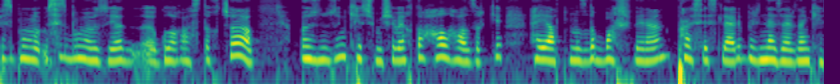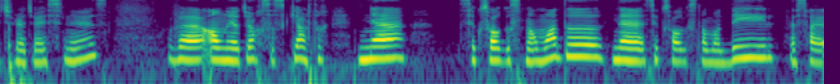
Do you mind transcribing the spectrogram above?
biz bu siz bu mövzuya ə, qulaq asdıqca özünüzün keçmişi və ya da hal-hazırki həyatınızda baş verən prosesləri bir nəzərdən keçirəcəksiniz və anlayacaqsınız ki, artıq nə seksual qısnamadır, nə seksual qısnama deyil və s.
